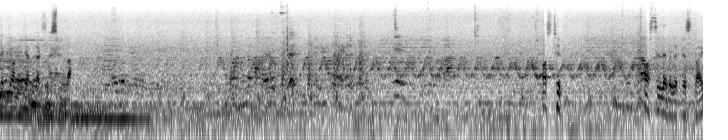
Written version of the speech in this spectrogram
দেখতে অনেক কেমন লাগছে, বিসমিল্লাহ। অস্থির। অস্থির লেভেলের টেস্ট ভাই।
